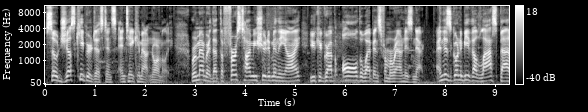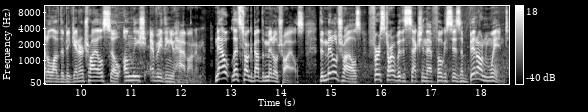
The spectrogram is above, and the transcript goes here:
so just keep your distance and take him out normally. Remember that the first time you shoot him in the eye, you can grab all the weapons from around his neck. And this is going to be the last battle of the beginner trials, so unleash everything you have on him. Now, let's talk about the middle trials. The middle trials first start with a section that focuses a bit on wind.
